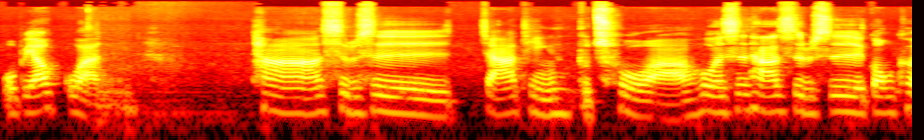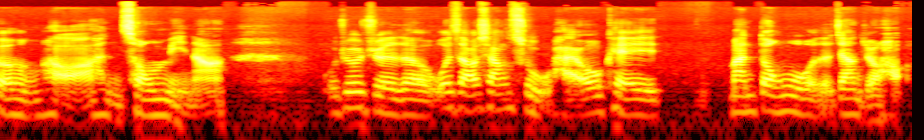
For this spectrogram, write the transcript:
我不要管他是不是家庭不错啊，或者是他是不是功课很好啊，很聪明啊，我就觉得我只要相处还 OK。蛮懂我的，这样就好。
